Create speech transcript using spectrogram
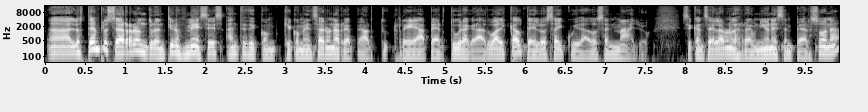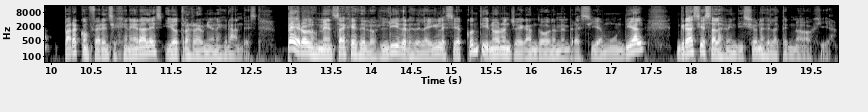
Ah, los templos cerraron durante unos meses antes de que comenzara una reapertura gradual, cautelosa y cuidadosa en mayo. Se cancelaron las reuniones en persona para conferencias generales y otras reuniones grandes. Pero los mensajes de los líderes de la iglesia continuaron llegando a una membresía mundial gracias a las bendiciones de la tecnología.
